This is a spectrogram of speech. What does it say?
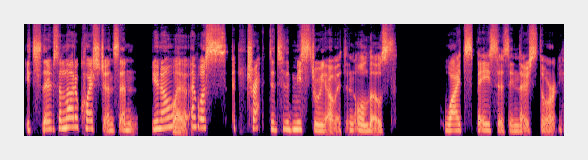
it's, there's a lot of questions and, you know, I was attracted to the mystery of it and all those white spaces in their story.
